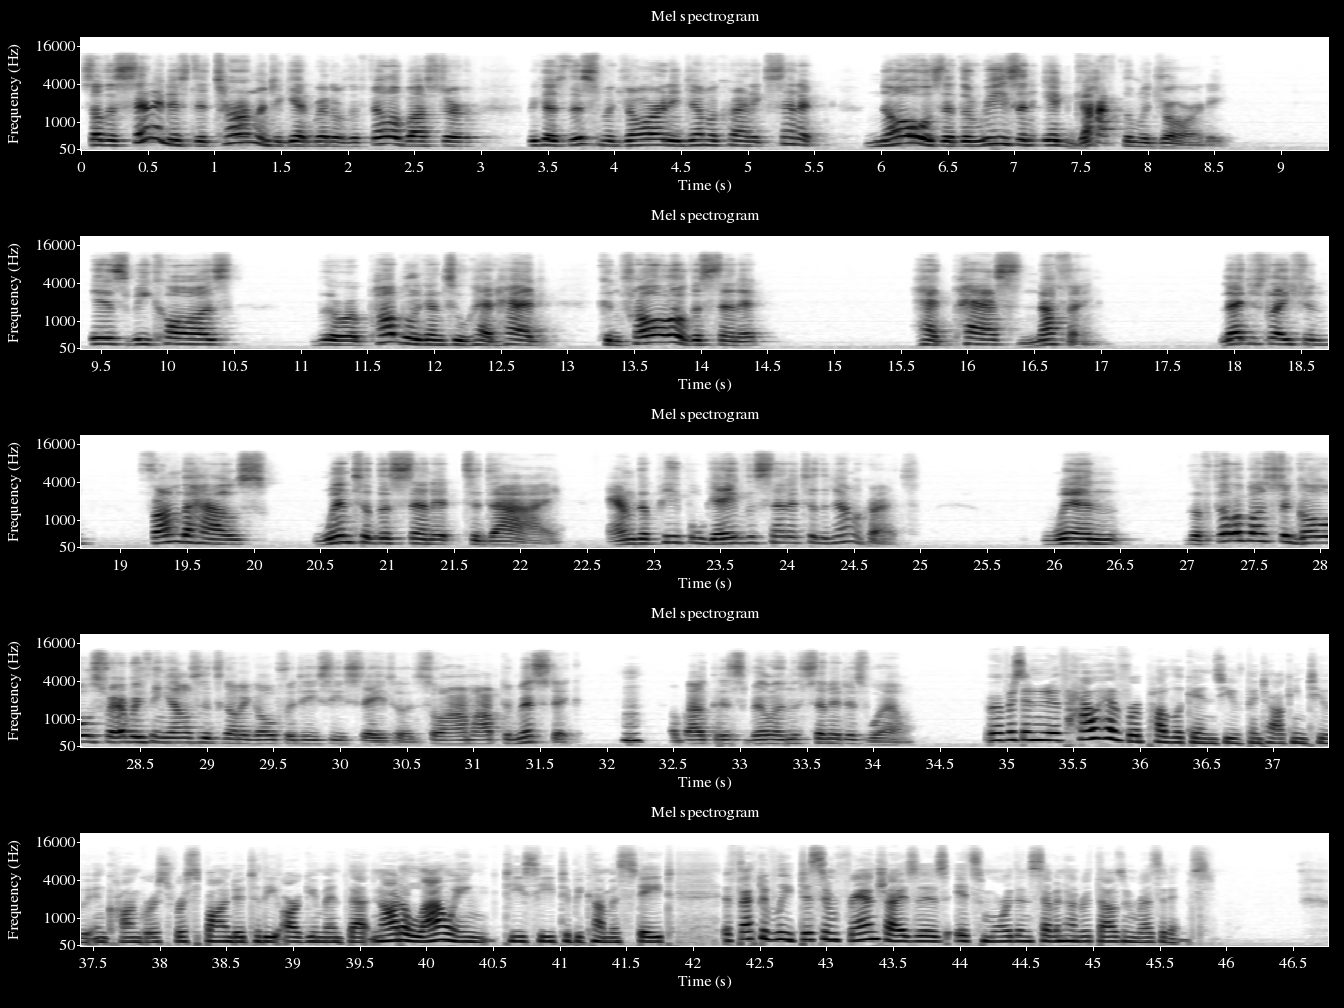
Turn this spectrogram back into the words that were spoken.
So the Senate is determined to get rid of the filibuster because this majority Democratic Senate knows that the reason it got the majority is because the Republicans who had had control of the Senate had passed nothing legislation from the House went to the Senate to die, and the people gave the Senate to the Democrats. When the filibuster goes for everything else, it's going to go for DC statehood. So I'm optimistic hmm. about this bill in the Senate as well. Representative, how have Republicans you've been talking to in Congress responded to the argument that not allowing D.C. to become a state effectively disenfranchises its more than 700,000 residents?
